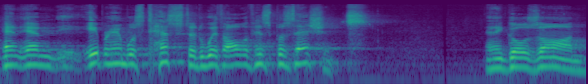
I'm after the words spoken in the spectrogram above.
and, and Abraham was tested with all of his possessions. And it goes on.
